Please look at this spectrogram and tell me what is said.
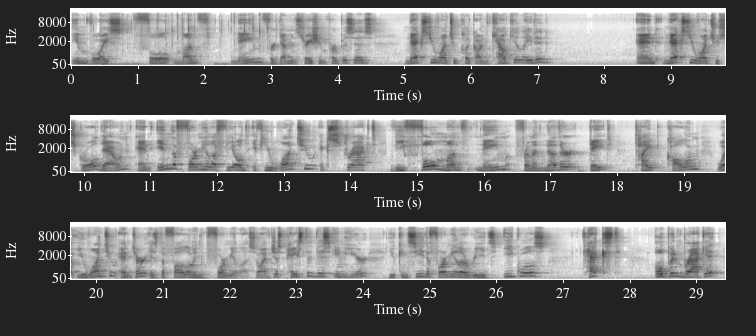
Invoice Full Month Name for demonstration purposes. Next, you want to click on Calculated. And next you want to scroll down and in the formula field, if you want to extract the full month name from another date type column, what you want to enter is the following formula. So I've just pasted this in here. You can see the formula reads equals text, open bracket,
